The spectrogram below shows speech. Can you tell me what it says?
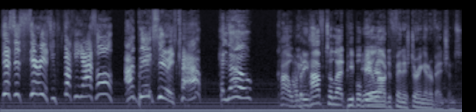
This is serious, you fucking asshole. I'm being serious, Cal. Hello. Kyle, we have to let people be allowed to finish during interventions.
